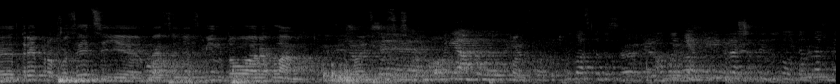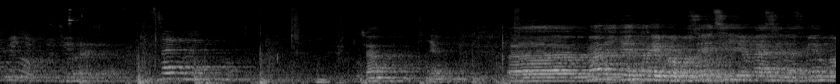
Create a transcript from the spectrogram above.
е, три пропозиції внесення змін до регламенту. Будь ласка, або ні, ти краще В мене є три пропозиції внесення змін до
